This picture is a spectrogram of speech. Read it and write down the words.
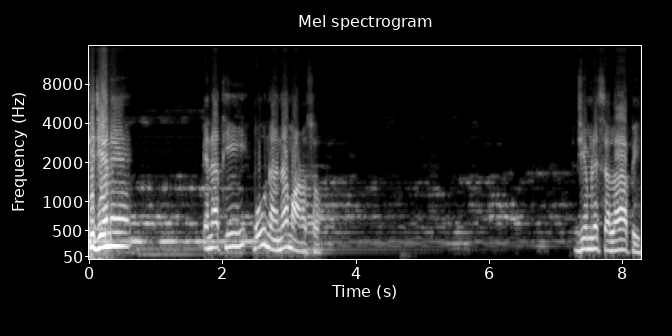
કે જેને એનાથી બહુ નાના માણસો જેમણે સલાહ આપી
